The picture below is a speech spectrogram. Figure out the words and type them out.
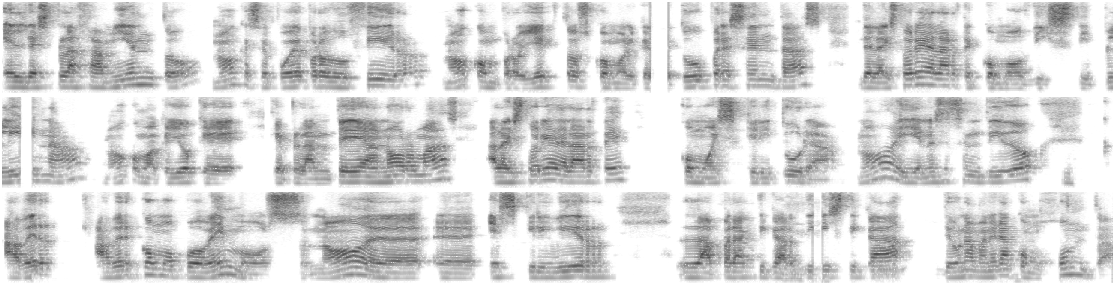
el desplazamiento ¿no? que se puede producir ¿no? con proyectos como el que tú presentas de la historia del arte como disciplina, ¿no? como aquello que, que, plantea normas, a la historia del arte como escritura. ¿no? Y en ese sentido, a ver, a ver cómo podemos ¿no? Eh, eh, escribir la práctica artística de una manera conjunta,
